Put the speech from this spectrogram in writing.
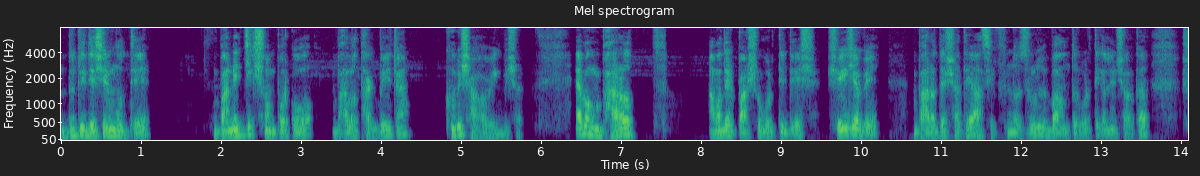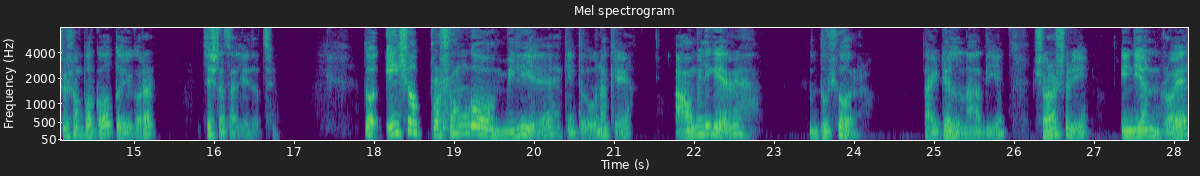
দুটি দেশের মধ্যে বাণিজ্যিক সম্পর্ক ভালো থাকবে এটা খুবই স্বাভাবিক বিষয়। এবং ভারত আমাদের পার্শ্ববর্তী দেশ, সেই হিসাবে ভারতের সাথে আসিফ নজরুল বা অন্তর্বর্তীকালীন সরকার সুসম্পর্ক তৈরি করার চেষ্টা চালিয়ে যাচ্ছে। তো এইসব প্রসঙ্গ মিলিয়ে কিন্তু উনাকে আওয়ামী লীগের দোসর টাইটেল না দিয়ে সরাসরি ইন্ডিয়ান র এর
